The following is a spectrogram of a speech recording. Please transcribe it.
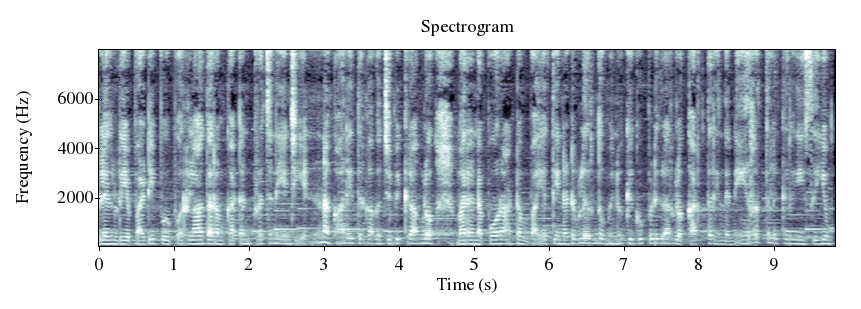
பிள்ளைகளுடைய படிப்பு பொருளாதாரம் கடன் பிரச்சனை என்று என்ன காரியத்திற்காக ஜெபிக்கிறாங்களோ? மரண போராட்டம் பயத்தின் நடுவில் இருந்து உண்மை நோக்கி கூப்பிடுகிறார்களோ? கர்த்தர் இந்த நேரத்தில் கிரியை செய்யும்.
